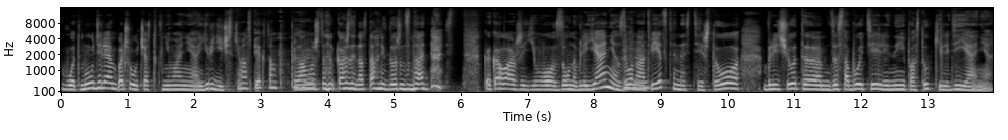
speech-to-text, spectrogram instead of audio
Вот, мы уделяем большой участок внимания юридическим аспектам, потому угу. что каждый наставник должен знать, какова же его зона влияния, зона угу. ответственности, что влечет э, за собой те или иные поступки или деяния.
